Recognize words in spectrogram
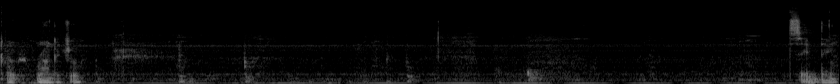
Oh, wrong control. Same thing.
